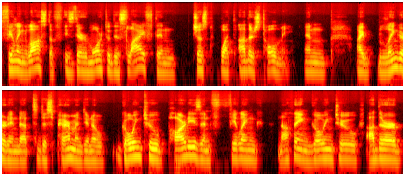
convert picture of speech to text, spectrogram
feeling lost of is there more to this life than just what others told me? And i lingered in that despairment you know going to parties and feeling nothing going to other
